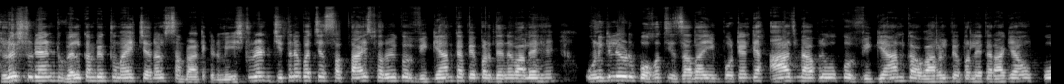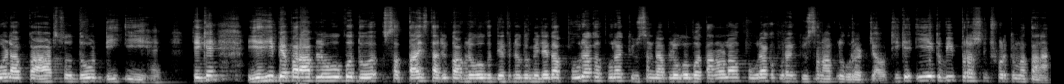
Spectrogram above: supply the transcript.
Hello student welcome back to my channel Samrat academy student जितने बच्चे 27 फरवरी को विज्ञान का पेपर देने वाले हैं, उनके लिए बहुत ही ज़्यादा इंपॉर्टेंट है। आज मैं आप लोगों को विज्ञान का वायरल पेपर लेकर आ गया हूँ। कोड आपका 802 डीई है। ठीक है? यही पेपर आप लोगों को दो, सत्ताईस तारीख को आप लोगों को देखने को मिलेगा। पूरा का पूरा क्वेश्चन मैं आप लोगों को बताने वाला हूँ। पूरा का पूरा क्वेश्चन आप लोग रट जाओ। ठीक है? एक भी प्रश्न छोड़ के मत आना।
